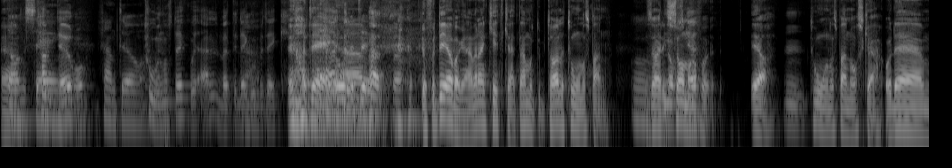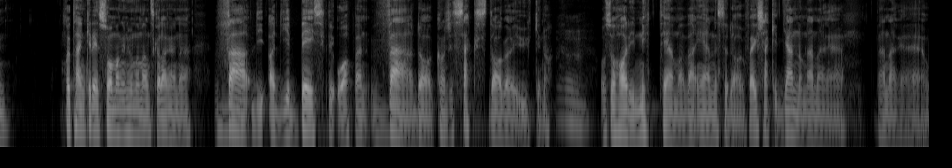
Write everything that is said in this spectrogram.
dansing 50 euro? 50 euro. 200 stykk? Og i helvete, det er god butikk. Ja, det er God butikk. Ja, for det var greia med den KitKat. Der måtte du betale 200 spenn. Mm. så har de så mange for, Ja. 200 spenn norske. Og det um, Kan tenke deg så mange hundre mennesker der inne. Hver, de, de er basically åpen hver dag. Kanskje seks dager i uken. da Og så har de nytt tema hver eneste dag. For jeg sjekket gjennom den der, den der jeg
